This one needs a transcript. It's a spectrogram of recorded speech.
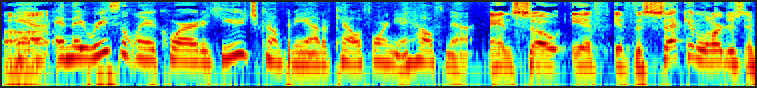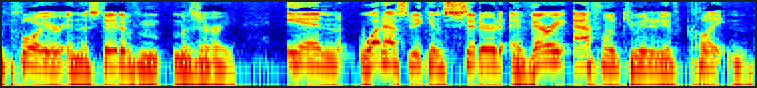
Uh, and, and, they recently acquired a huge company out of California, HealthNet. And so, if if the second largest employer in the state of Missouri, in what has to be considered a very affluent community of Clayton,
